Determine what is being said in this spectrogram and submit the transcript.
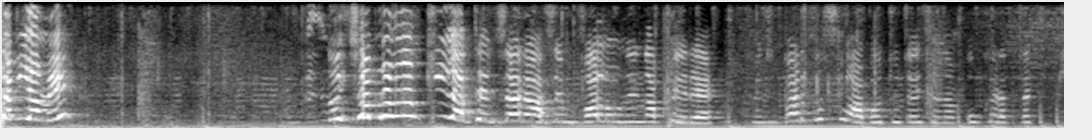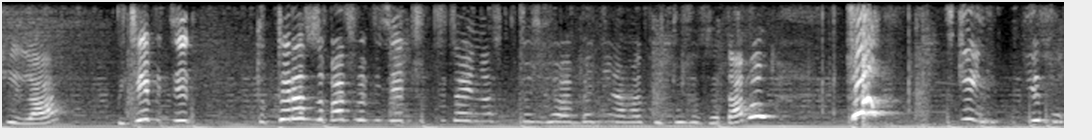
zabijamy! No i zabrał nam killa ten zarazem, walony na pyrę. Więc bardzo słabo tutaj, że nam ukradł tak killa. Widzę, widzę, to teraz zobaczmy, widzę, czy tutaj nas ktoś będzie nam jakieś dużo zadawał. Co? Zgiń! Jezu,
